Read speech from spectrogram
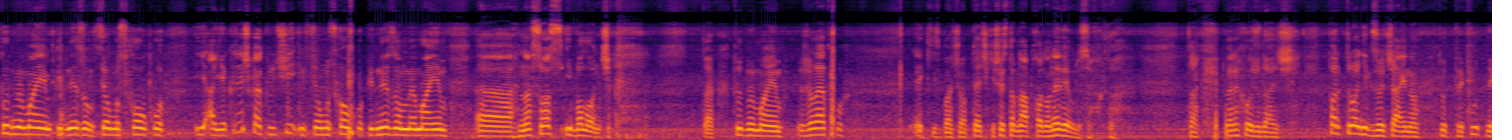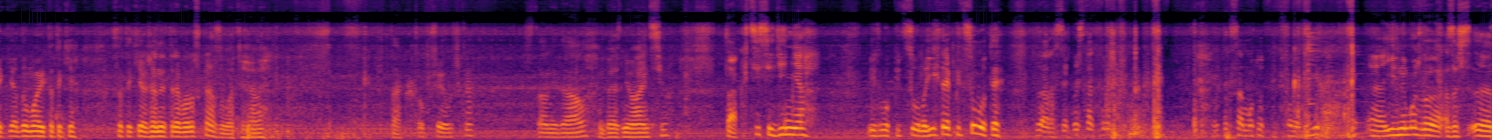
Тут ми маємо під низом в цьому сховку, а є кришка, ключі, і в цьому сховку під низом ми маємо е, насос і балончик. Так, тут ми маємо жилетку, якісь бачу аптечки, щось там напхано, не дивлюся факту. Так, переходжу далі. Парктронік, звичайно, тут трикутник, я думаю, то таке, це таке вже не треба розказувати. Але... Так, обшивочка, стан ідеал, без нюансів. Так, ці сидіння візьму підсуну. Їх треба підсунути. Зараз якось так трошки. І так само тут підсунути. Їх, е, їх не можна е,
